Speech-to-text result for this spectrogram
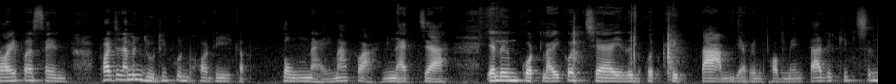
ร้อยเปอร์เซ็นต์เพราะฉะนั้นมันอยู่ที่คุณพอดีกับตรงไหนมากกว่านะจ๊ะ อย่าลืมกดไลค์กดแชร์อย่าลืมกดติดตาม อย่าลืมคอมเมนต์ใต้ด้วยคลิปชั่น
